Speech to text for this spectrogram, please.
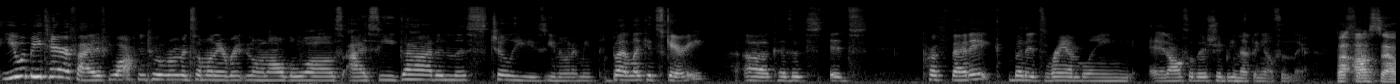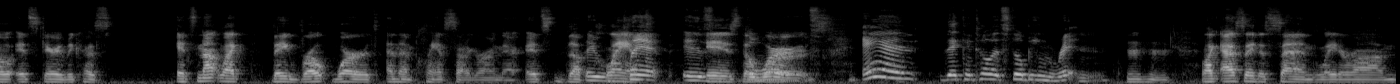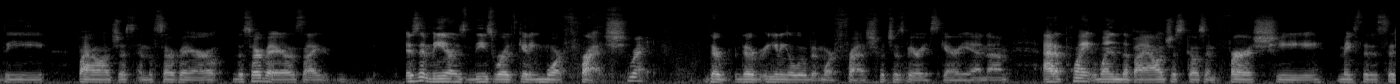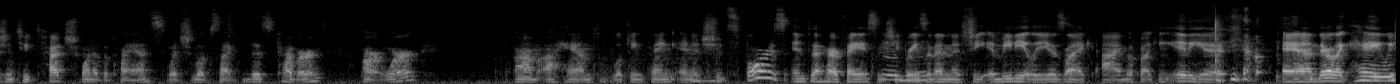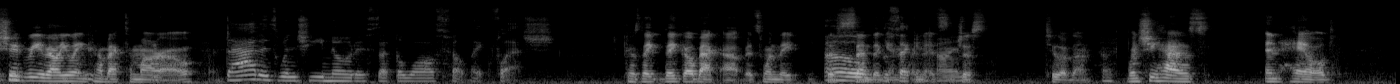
you would be terrified if you walked into a room and someone had written on all the walls, "I see God in this chilies," you know what I mean? But like, it's scary uh, because it's it's prophetic, but it's rambling, and also there should be nothing else in there. But so- also, it's scary because it's not like they wrote words and then plants started growing there. It's the plant, plant is is the, the words. and they can tell it's still being written. hmm Like as they descend later on, the biologist and the surveyor, the surveyor is like, "Is it me or is these words getting more fresh?" Right. they're they're getting a little bit more fresh, which is very scary. And um, at a point when the biologist goes in first, she makes the decision to touch one of the plants, which looks like this cover artwork, um, a hand-looking thing, and it shoots spores into her face, and she breathes it in, and she immediately is like, "I'm a fucking idiot." yeah. and they're like, "Hey, we should reevaluate and come back tomorrow." That is when she noticed that the walls felt like flesh. because they they go back up. It's when they Oh, descend the again, and it's time. just two of them. Okay. When she has inhaled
